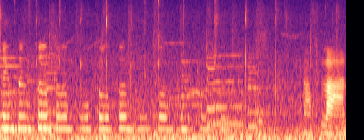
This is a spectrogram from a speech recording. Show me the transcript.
ตึ้งตึ้งตึ้งตึ้งตึ้งตึ้งตึ้งตึ้งตึ้งตึ้งตึ้งตึ้งนับล้าน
